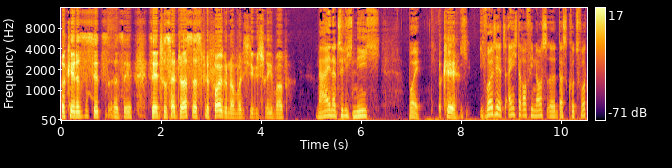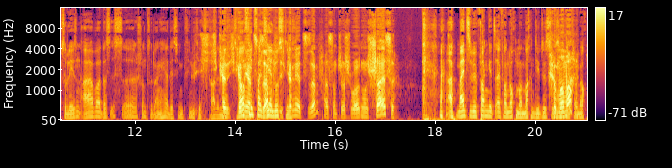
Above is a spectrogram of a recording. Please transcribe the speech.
Okay, das ist jetzt äh, sehr, sehr interessant. Du hast das für voll genommen, was ich dir geschrieben habe. Nein, natürlich nicht. Boy. Okay. Ich, ich wollte jetzt eigentlich darauf hinaus, äh, das kurz vorzulesen, aber das ist äh, schon zu lange her, deswegen finde ich jetzt gerade nicht. Ich war auf jeden Fall sehr lustig. Ich kann ja zusammenfassen, Josh Rosen ist scheiße. Meinst du, wir fangen jetzt einfach nochmal, machen die Diskussion Können wir machen. Noch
